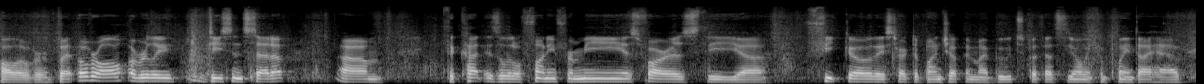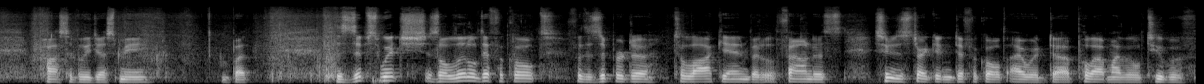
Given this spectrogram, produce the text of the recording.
all over. But overall, a really decent setup. Um, the cut is a little funny for me as far as the uh, feet go. They start to bunch up in my boots, but that's the only complaint I have. Possibly just me. But the zip switch is a little difficult for the zipper to, to lock in, but it found as, as soon as it started getting difficult, I would uh, pull out my little tube of,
